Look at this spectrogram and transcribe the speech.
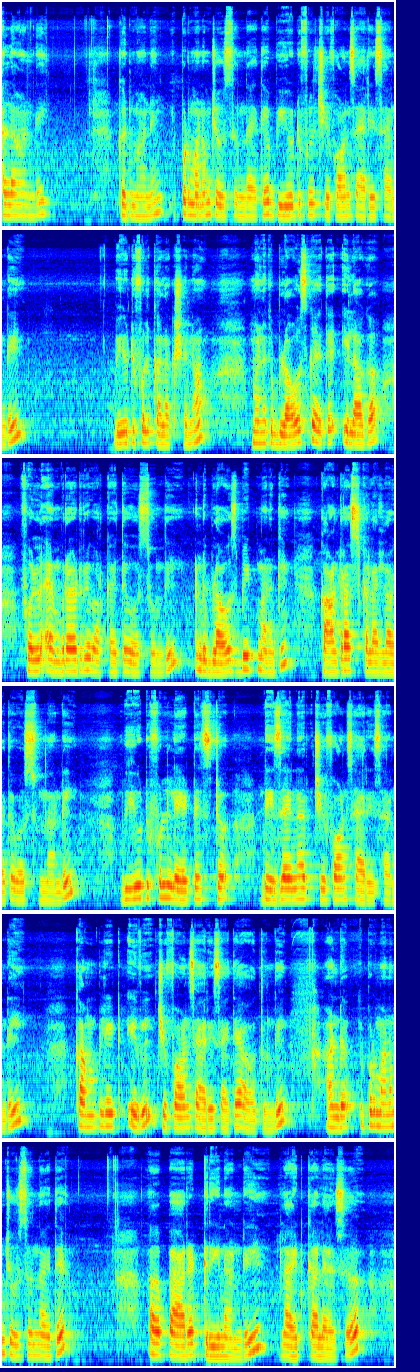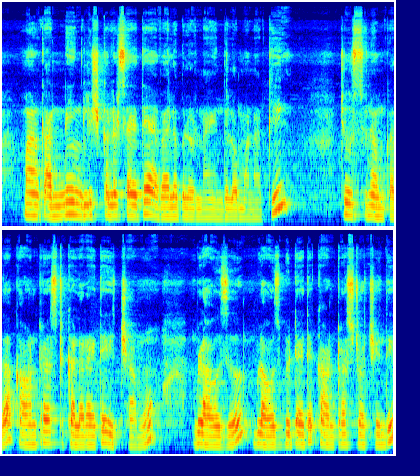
Hello అండి. Good morning. ఇప్పుడు మనం చూస్తుంది అయితే బ్యూటిఫుల్ చిఫాన్ శారీస్ అండి. Beautiful collection. మనకి బ్లౌజ్కి అయితే ఇలాగా ఫుల్ ఎంబ్రాయిడరీ వర్క్ అయితే వస్తుంది. అండ్ బ్లౌజ్ బిట్ మనకి కాంట్రాస్ట్ కలర్లో అయితే వస్తుందండి. Beautiful latest designer chiffon saris అండి. కంప్లీట్ ఇవి చిఫాన్ శారీస్ అయితే అవుతుంది. అండ్ ఇప్పుడు మనం చూస్తుంది అయితే ప్యారెట్ గ్రీన్ అండి. Light colours. మనకు అన్ని ఇంగ్లీష్ కలర్స్ అయితే అవైలబుల్ ఉన్నాయి ఇందులో మనకి. చూస్తున్నాం కదా కాంట్రాస్ట్ కలర్ అయితే ఇచ్చాము. బ్లౌజ్ బ్లౌజ్ బిట్ అయితే కాంట్రాస్ట్ వచ్చింది.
